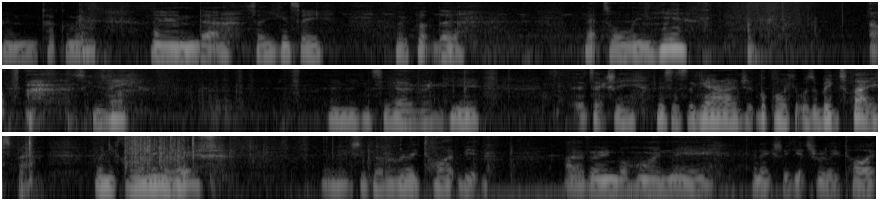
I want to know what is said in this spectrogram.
and tuck them in. And uh, so you can see we've got the batts all in here. Oh excuse me. And you can see over in here it's actually this is the garage. It looked like it was a big space but when you climb in the roof you've actually got a really tight bit over and behind there. It actually gets really tight.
